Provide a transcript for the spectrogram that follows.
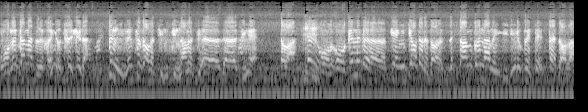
我们刚开始很有秩序的，是你们制造了紧紧张的呃呃局面，知道吧？但是我我跟那个便衣交涉的时候，张坤他们已经就被被带走了。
